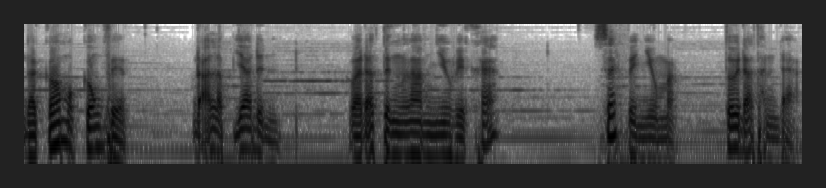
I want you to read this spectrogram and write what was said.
đã có một công việc, đã lập gia đình và đã từng làm nhiều việc khác. Xét về nhiều mặt, tôi đã thành đạt.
